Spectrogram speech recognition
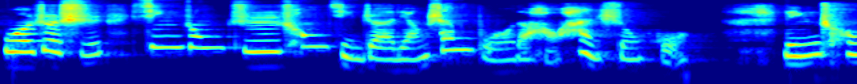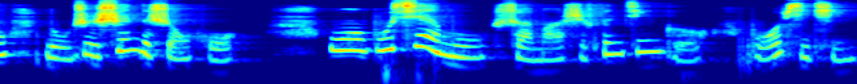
我这时心中只憧憬着梁山伯的好汉生活，林冲、鲁智深的生活。我不羡慕什么是分金阁、薄皮亭，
